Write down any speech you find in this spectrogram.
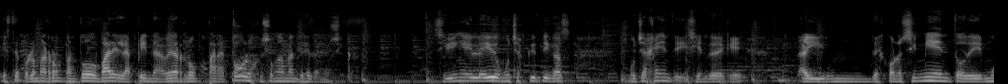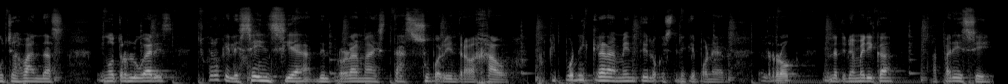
este programa Rompan Todo vale la pena verlo para todos los que son amantes de la música. Si bien he leído muchas críticas, mucha gente diciendo de que hay un desconocimiento de muchas bandas en otros lugares, yo creo que la esencia del programa está súper bien trabajado, porque pone claramente lo que se tiene que poner. El rock en Latinoamérica aparece,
